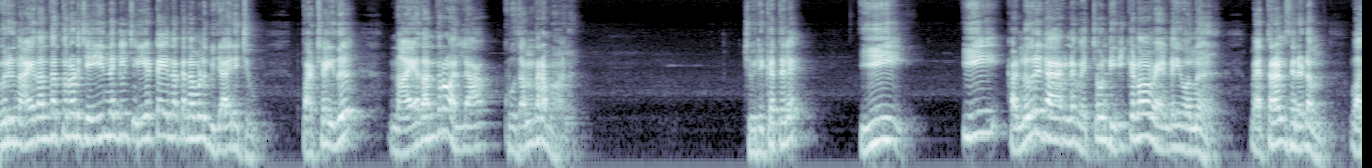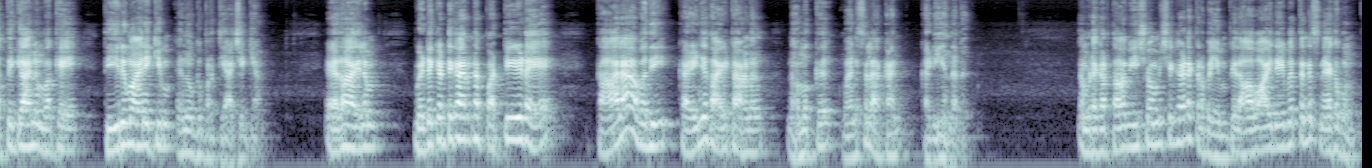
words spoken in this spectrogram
ഒരു നയതന്ത്രത്തിനോട് ചെയ്യുന്നെങ്കിൽ ചെയ്യട്ടെ എന്നൊക്കെ നമ്മൾ വിചാരിച്ചു. പക്ഷെ ഇത് നയതന്ത്രമല്ല കുതന്ത്രമാണ്. ചുരുക്കത്തിൽ ഈ ഈ കണ്ണൂരുകാരനെ വെച്ചോണ്ടിരിക്കണോ വേണ്ടയോ എന്ന് മെത്രാൻ സിനഡും വത്തിക്കാനും ഒക്കെ തീരുമാനിക്കും എന്ന് നമുക്ക് പ്രത്യാശിക്കാം. ഏതായാലും വെടിക്കെട്ടുകാരുടെ പട്ടിയുടെ കാലാവധി കഴിഞ്ഞതായിട്ടാണ് നമുക്ക് മനസ്സിലാക്കാൻ കഴിയുന്നത്. നമ്മുടെ കർത്താവ് ഈശോമിശിഖയുടെ കൃപയും പിതാവായ ദൈവത്തിന്റെ സ്നേഹവും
